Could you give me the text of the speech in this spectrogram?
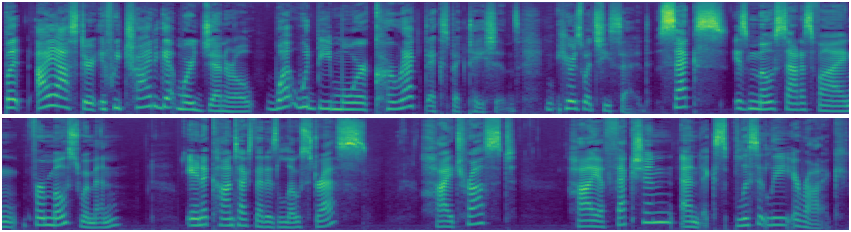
But I asked her if we try to get more general, what would be more correct expectations? Here's what she said Sex is most satisfying for most women in a context that is low stress, high trust, high affection, and explicitly erotic.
